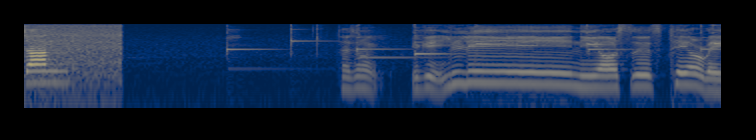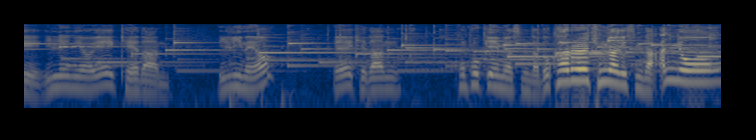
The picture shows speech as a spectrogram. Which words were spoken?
짠. 자, 그래서 여기 일리니어스 스테어웨이 일리니어의 계단. 일리네요? 의 계단 공포 게임이었습니다. 녹화를 종료하겠습니다. 안녕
